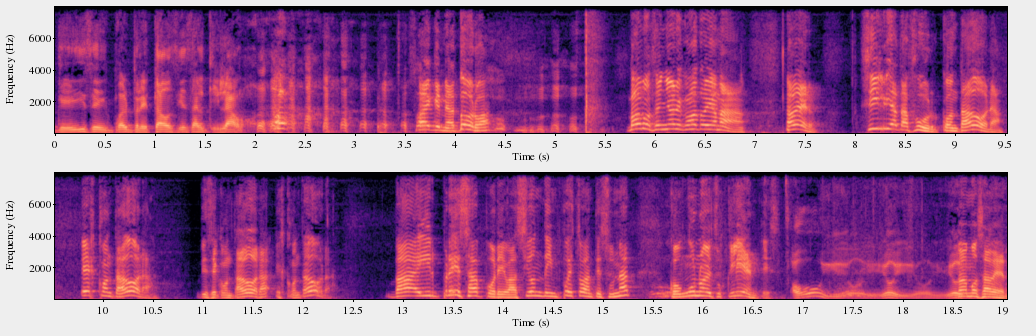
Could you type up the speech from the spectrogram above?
que dice cuál prestado si es alquilado. Sabe que me atoro, ¿ah? Vamos, señores, con otra llamada. A ver, Silvia Tafur, contadora. Es contadora. Dice contadora, es contadora. Va a ir presa por evasión de impuestos ante SUNAT con uno de sus clientes. Uy, uy, uy, uy, uy. Vamos a ver.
